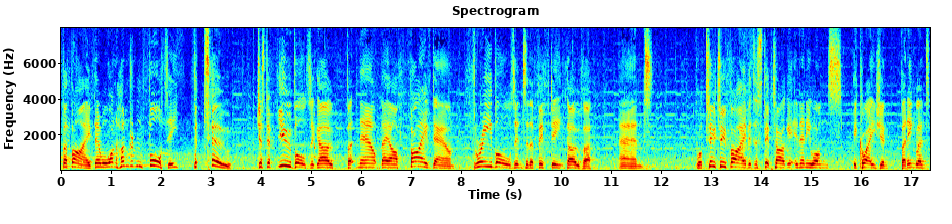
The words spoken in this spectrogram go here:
for five. There were 140 for two just a few balls ago, but now they are five down, three balls into the 15th over. And, well, 225 is a stiff target in anyone's equation, but England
